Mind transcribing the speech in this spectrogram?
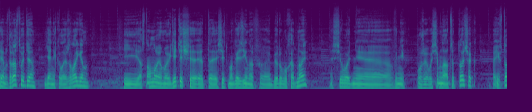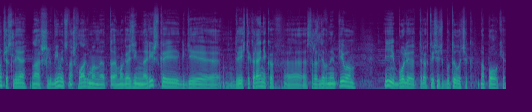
Всем здравствуйте, я Николай Желагин. И основное мое детище – это сеть магазинов э, «Беру выходной». Сегодня в них уже 18 точек. И в том числе наш любимец, наш флагман – это магазин на Рижской, где 200 краников э, с разливным пивом и более 3000 бутылочек на полке.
